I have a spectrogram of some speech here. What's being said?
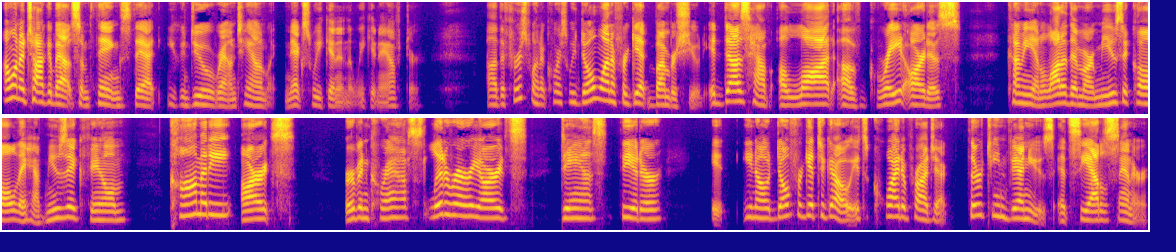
I want to talk about some things that you can do around town like next weekend and the weekend after. Uh, the first one, of course, we don't want to forget Bumbershoot. It does have a lot of great artists coming in. A lot of them are musical, they have music, film, comedy, arts, urban crafts, literary arts, dance, theater you know, don't forget to go. It's quite a project. 13 venues at Seattle Center.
